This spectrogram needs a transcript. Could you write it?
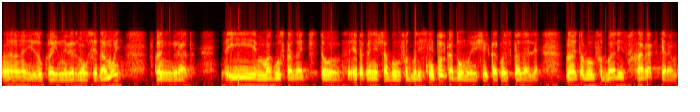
э, из Украины, вернулся домой в Калининград. И могу сказать, что это, конечно, был футболист не только думающий, как вы сказали, но это был футболист с характером,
